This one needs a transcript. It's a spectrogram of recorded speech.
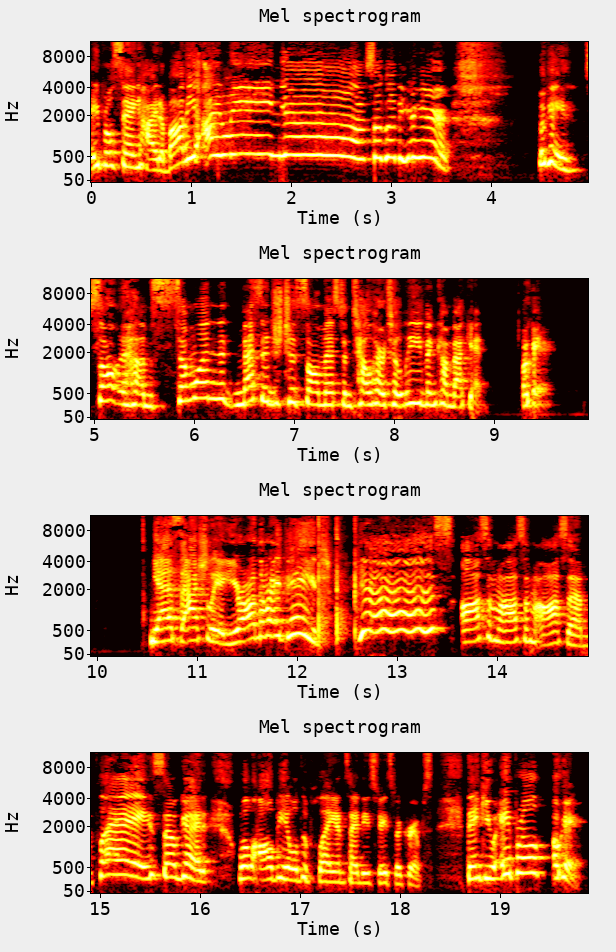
April saying hi to Bobby. Eileen. Yeah. I'm so glad that you're here. Okay, Psalm, um, someone message to Psalmist and tell her to leave and come back in. Okay. Yes, Ashley, you're on the right page. Yes. Awesome, awesome, awesome. Play. So good. We'll all be able to play inside these Facebook groups. Thank you, April. Okay.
